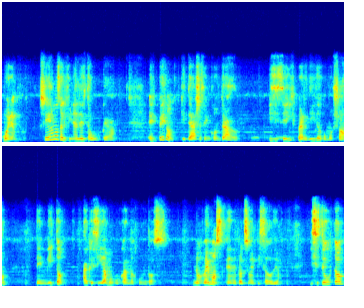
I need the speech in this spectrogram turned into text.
Bueno, llegamos al final de esta búsqueda. Espero que te hayas encontrado. Y si seguís perdido como yo, te invito a que sigamos buscando juntos. Nos vemos en el próximo episodio. Y si te gustó,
